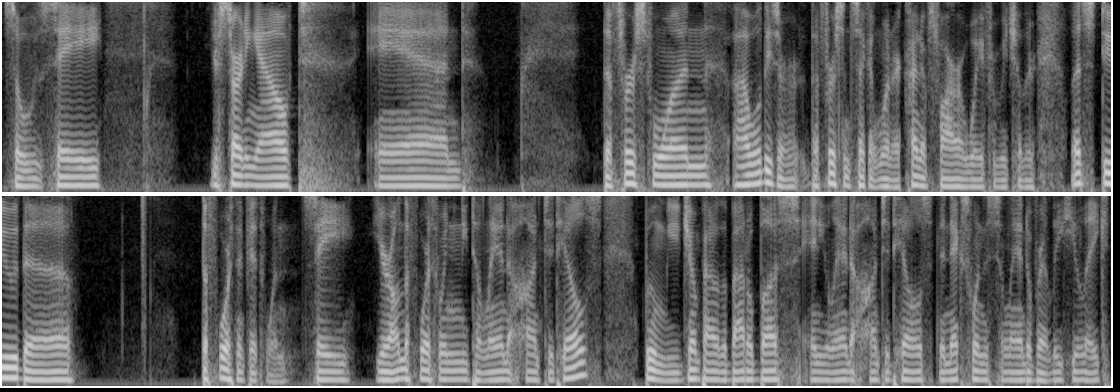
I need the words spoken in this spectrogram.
So say you're starting out and the first one uh, well these are the first and second one are kind of far away from each other. Let's do the the fourth and fifth one. Say you're on the fourth one you need to land at haunted hills boom, you jump out of the battle bus and you land at Haunted Hills. The next one is to land over at Leaky Lake.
